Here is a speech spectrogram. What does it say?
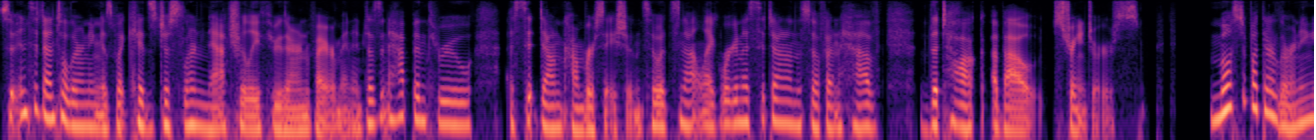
So, incidental learning is what kids just learn naturally through their environment. It doesn't happen through a sit down conversation. So, it's not like we're going to sit down on the sofa and have the talk about strangers most of what they're learning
